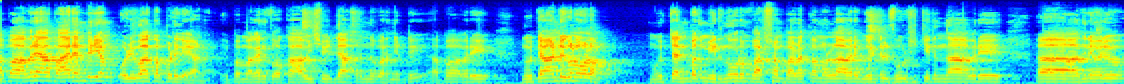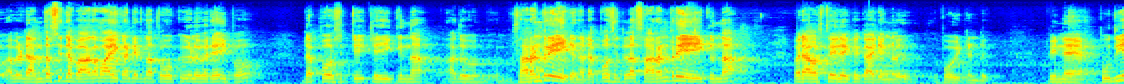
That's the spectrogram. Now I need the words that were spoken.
അപ്പോൾ അവരെ ആ പാരമ്പര്യം ഒഴിവാക്കപ്പെടുകയാണ്. ഇപ്പം മകന് തോക്ക ആവശ്യമില്ല എന്ന് പറഞ്ഞിട്ട് അപ്പോൾ അവർ നൂറ്റാണ്ടുകളോളം നൂറ്റൻപതും ഇരുന്നൂറും വർഷം പഴക്കമുള്ള അവരെ വീട്ടിൽ സൂക്ഷിച്ചിരുന്ന അവർ ഒരു അവരുടെ അന്തസ്സിന്റെ ഭാഗമായി കണ്ടിരുന്ന തോക്കുകൾ വരെ ഇപ്പോൾ ഡെപ്പോസിറ്റ് ചെയ്യിക്കുന്ന അത് സറണ്ടർ ചെയ്യിക്കുന്ന ഡെപ്പോസിറ്റല്ല സറണ്ടർ ചെയ്യിക്കുന്ന ഒരവസ്ഥയിലേക്ക് കാര്യങ്ങൾ പോയിട്ടുണ്ട്. പിന്നെ പുതിയ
